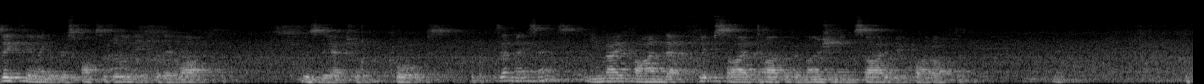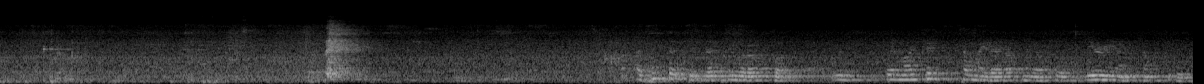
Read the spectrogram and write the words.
deep feeling of responsibility for their life was the actual cause. Does that make sense? You may find that flip side type of emotion inside of you quite often. I think that's exactly what I've got. When, my kids tell me they love me, I feel very uncomfortable.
